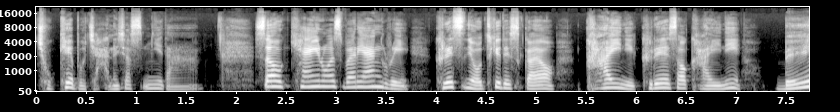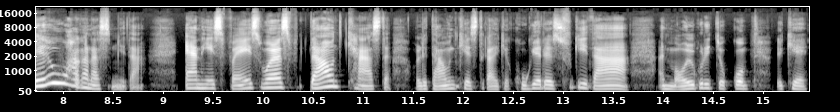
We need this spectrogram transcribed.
좋게 보지 않으셨습니다. So Cain was very angry. 그랬으니 어떻게 됐을까요? 가인이 그래서 가인이 매우 화가 났습니다. And his face was downcast. 원래 downcast가 이렇게 고개를 숙이다, 아니면 얼굴이 조금 이렇게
